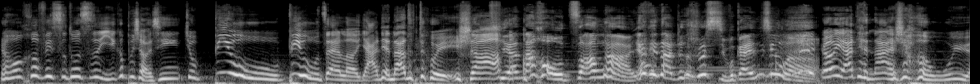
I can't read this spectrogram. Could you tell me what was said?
然后赫菲斯托斯一个不小心就 biu biu 在了雅典娜的腿上。天哪，好脏啊！雅典娜真的说洗不干净了。然后雅典娜也是很无语，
